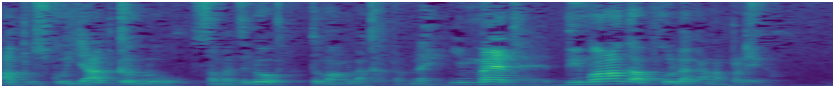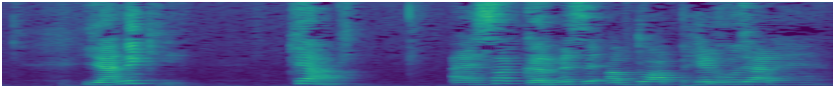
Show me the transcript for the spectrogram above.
आप उसको याद कर लो, समझ लो तो मामला खत्म नहीं। ये मैथ है, दिमाग आपको लगाना पड़ेगा। यानी कि क्या ऐसा करने से अब तो आप फेल हो जा रहे हैं?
